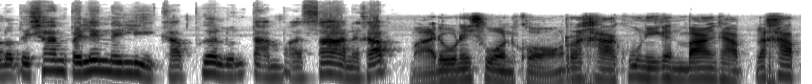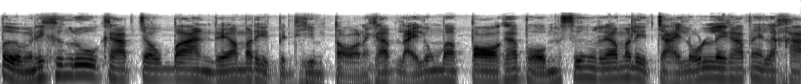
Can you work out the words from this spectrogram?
โรเตชันไปเล่นในลีกครับ เพื่อลุ้นตามบาร์ซ่านะครับ มาดูในส่วนของราคาคู่นี้กันบ้างครับ ราคาเปิดมาที่ครึ่งลูกครับ เจ้าบ้านเรอัลมาดริดเป็นทีมต่อนะครับ ไหลลงมาปอครับผม ซึ่งเรอัลมาดริดจ่ายล้นเลยครับ ในราคา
